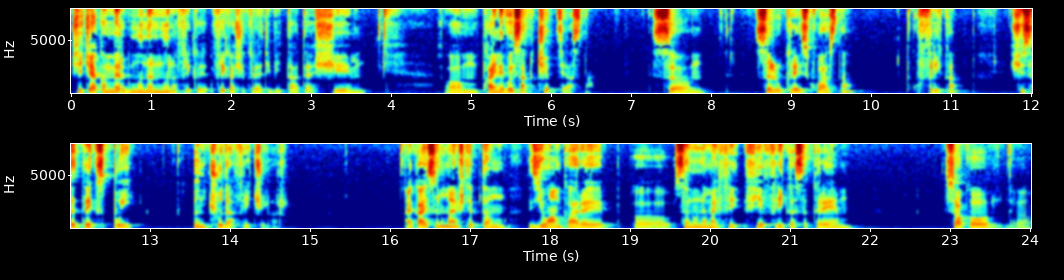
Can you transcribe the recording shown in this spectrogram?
Și zicea că merg mână în mână frică, frica și creativitatea și um, că ai nevoie să accepti asta. Să, să lucrezi cu asta, cu frica și să te expui în ciuda fricilor. Adică hai să nu mai așteptăm ziua în care uh, să nu ne mai fri- fie frică să creăm sau că uh,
